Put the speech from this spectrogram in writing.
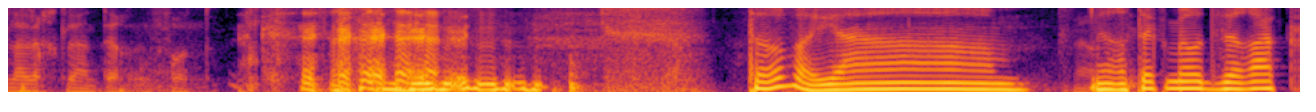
ללכת לנתח גופות. טוב, היה מרתק מאוד, זה רק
